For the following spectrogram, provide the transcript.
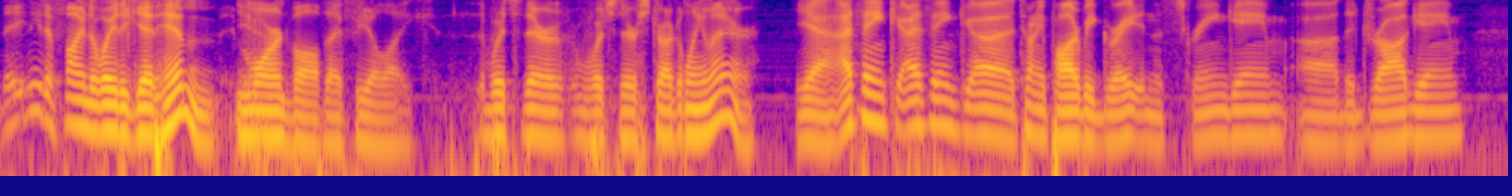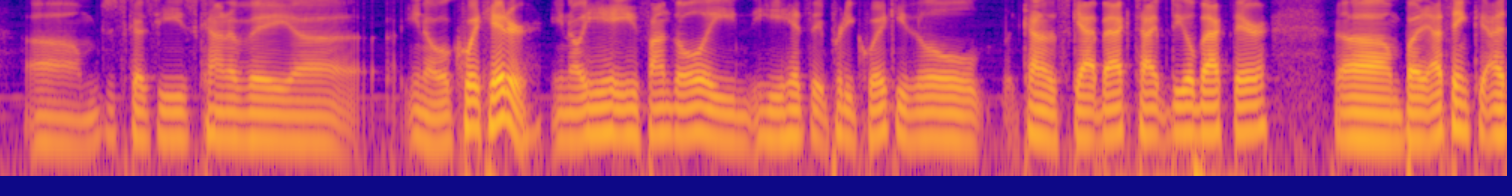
they need to find a way to get him yeah. more involved, I feel like, which they're which they're struggling there. Yeah, I think I think uh, Tony Pollard would be great in the screen game, uh, the draw game, um, just because he's kind of a uh, you know a quick hitter. You know, he he finds a hole, he he hits it pretty quick. He's a little kind of the scat back type deal back there. Um, but I think I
